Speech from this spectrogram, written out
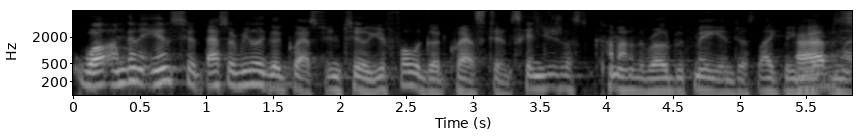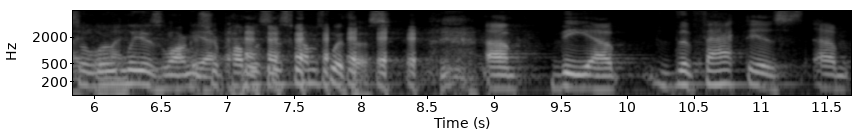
Well, I'm going to answer. That's a really good question too. You're full of good questions. Can you just come out on the road with me and just like be my- my- my- Absolutely, as long as Yeah. your publicist comes with us. um, the, uh, the fact is, um,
